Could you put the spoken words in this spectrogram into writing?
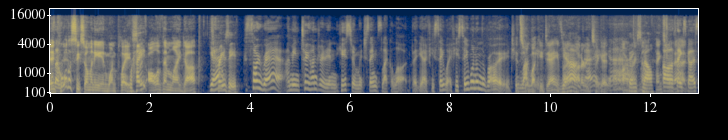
It And was cool to see so many in one place. Right? Like all of them lined up. Yeah, crazy. So rare. I mean, 200 in Houston, which seems like a lot, but yeah, if you see one, if you see one on the road, you're It's lucky. your lucky day. Buy Yeah. a lottery Day, ticket. yeah. All right, Thanks, Mel. Mel. Thanks Oh, for that. thanks, guys.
